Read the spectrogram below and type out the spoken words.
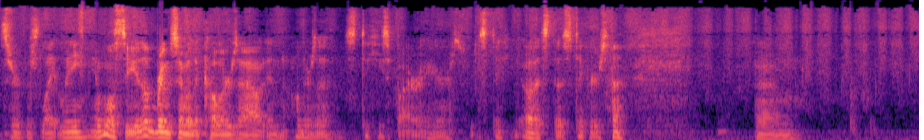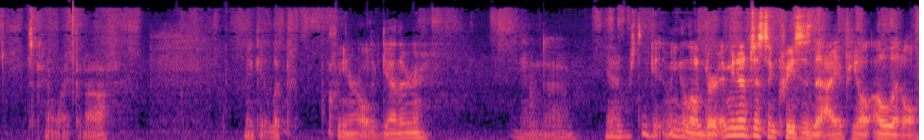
surface lightly and we'll see it'll bring some of the colors out and oh there's a sticky spot right here sticky oh that's the stickers huh um, kind of wipe it off, make it look cleaner altogether. And uh, yeah, we're still getting a little dirt. I mean, it just increases the eye appeal a little.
